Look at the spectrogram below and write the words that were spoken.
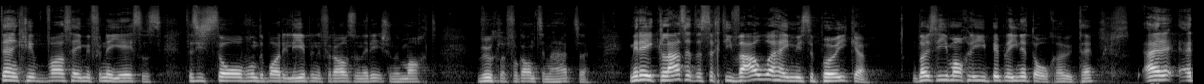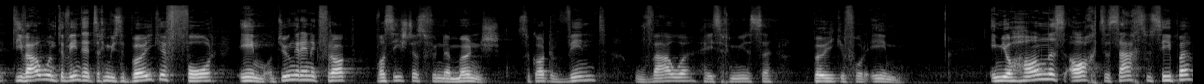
denke ich, was haben wir für einen Jesus? Das ist so wunderbare Liebe für alles, was er ist und er macht. Wirklich von ganzem Herzen. Wir haben gelesen, dass sich die Wellen haben müssen beugen. Und ist ich mal ein bisschen in die Bibel reintauchen heute. Er, die Wellen und der Wind haben sich müssen beugen vor ihm. Und die Jünger haben gefragt, was ist das für ein Mensch? Sogar der Wind und Wellen haben sich müssen beugen vor ihm. Im Johannes 18, 6 und 7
